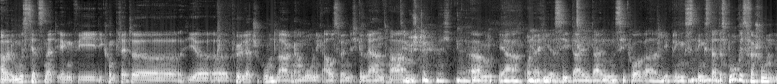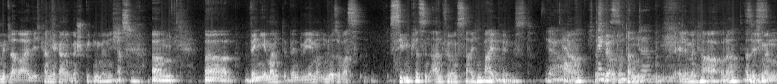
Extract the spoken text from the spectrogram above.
Aber du musst jetzt nicht irgendwie die komplette hier äh, Pöhlersche Grundlagenharmonik auswendig gelernt Die haben. bestimmt nicht. Ne? Ähm, ja, oder hier sie, dein, dein Sikora-Lieblingsdings da. Das Buch ist verschwunden mittlerweile. Ich kann hier gar nicht mehr spicken, wenn ich. So. Ähm, äh, wenn, jemand, wenn du jemandem nur sowas Simples in Anführungszeichen beibringst. Ja. Ja, das denke, wäre das doch ist dann ein elementar, oder? Also ich meine,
